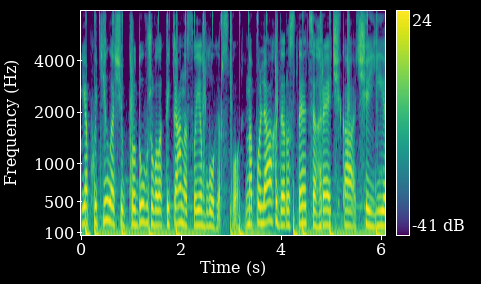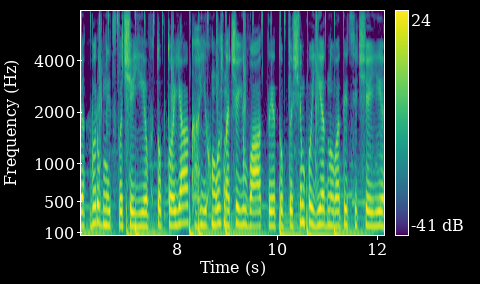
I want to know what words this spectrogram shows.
Я б хотіла, щоб продовжувала Тетяна своє блогерство на полях, де росте ця гречка, чаї, виробництво чаїв, тобто як їх можна чаювати, тобто з чим поєднувати ці чаї.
